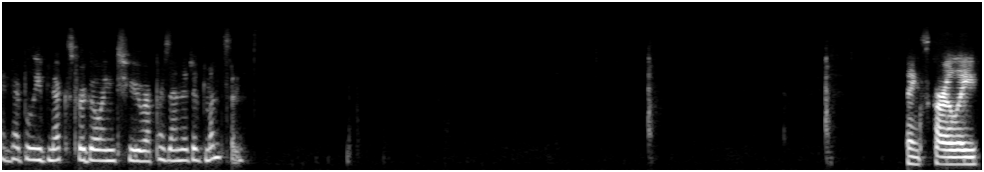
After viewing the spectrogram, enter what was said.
And I believe next we're going to Representative Munson. Thanks, Carly.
